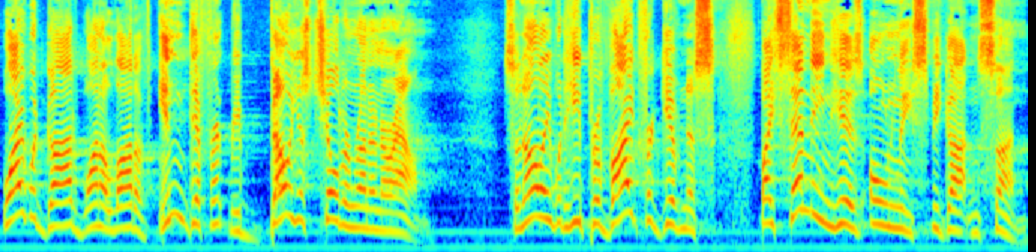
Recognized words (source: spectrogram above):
Why would God want a lot of indifferent, rebellious children running around? So not only would He provide forgiveness by sending His only begotten Son,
